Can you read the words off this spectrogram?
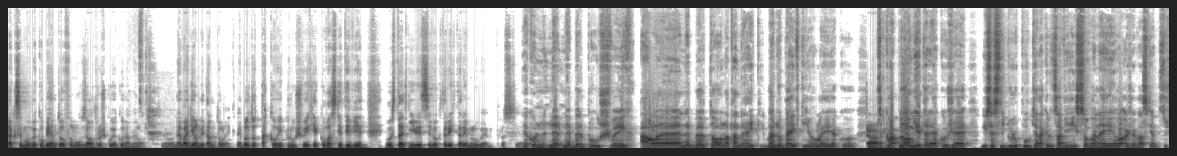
tak jsem ho jako během toho filmu vzal trošku jako na milost. Jo. Nevadil mi tam tolik. Nebyl to takový průšvih, jako vlastně ty vě- ostatní věci, o kterých tady mluvím. Prostě. Jako ne, nebyl průšvih, ale nebyl to na ten Drake. Byl dobrý v té roli. Jako. Tak. Překvapilo mě tedy, jako, že když se slídl do půltě, tak je docela vyrýsovaný jo, a že vlastně, což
